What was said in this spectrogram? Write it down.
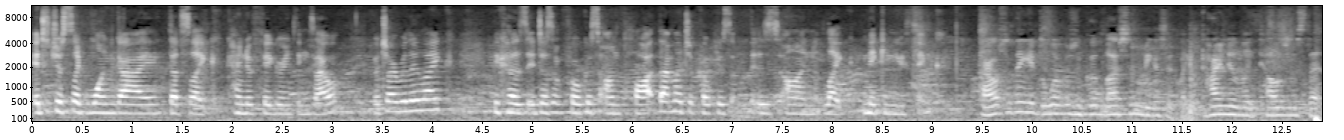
It's just like one guy that's like kind of figuring things out which i really like because it doesn't focus on plot that much. It focuses on like making you think. I also think it delivers a good lesson because it like kind of like tells us that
